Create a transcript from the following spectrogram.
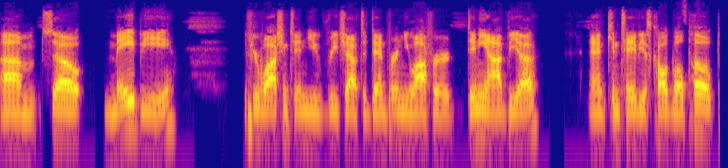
Um, so maybe if you're Washington, you reach out to Denver and you offer Deni Avdija and Kentavious Caldwell Pope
